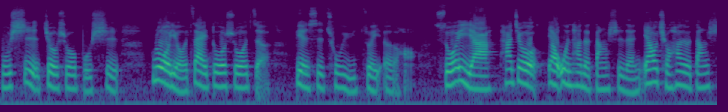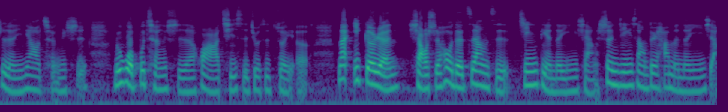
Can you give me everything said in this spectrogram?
不是就说不是，若有再多说者，便是出于罪恶。”哈，所以啊，他就要问他的当事人，要求他的当事人一定要诚实。如果不诚实的话，其实就是罪恶。那一个人小时候的这样子经典的影响，圣经上对他们的影响，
